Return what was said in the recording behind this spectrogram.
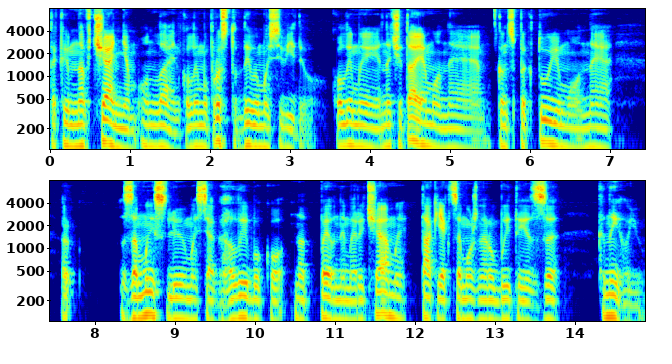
таким навчанням онлайн, коли ми просто дивимося відео, коли ми не читаємо, не конспектуємо, не замислюємося глибоко над певними речами, так як це можна робити з книгою.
